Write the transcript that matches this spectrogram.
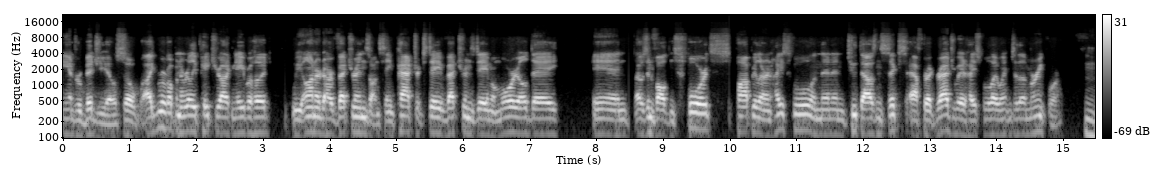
Andrew Biggio. So I grew up in a really patriotic neighborhood. We honored our veterans on St. Patrick's Day, Veterans Day, Memorial Day. And I was involved in sports, popular in high school. And then in 2006, after I graduated high school, I went into the Marine Corps. Hmm.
